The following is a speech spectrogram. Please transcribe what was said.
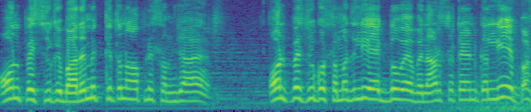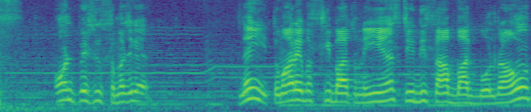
ऑन पेसिव के बारे में कितना आपने समझा है? ऑन पेसिव को समझ लिया एक दो वेबिनार अटेंड कर लिए, बस ऑन पेसिव समझ गए। नहीं, तुम्हारे बस की बात नहीं है, सीधी साफ़ बात बोल रहा हूँ,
